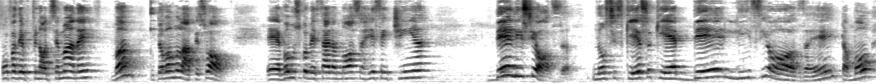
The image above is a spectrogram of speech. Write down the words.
Vamos fazer pro final de semana, hein? Vamos? Então vamos lá, pessoal. É, vamos começar a nossa receitinha deliciosa. Não se esqueça que é deliciosa, hein? Tá bom?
